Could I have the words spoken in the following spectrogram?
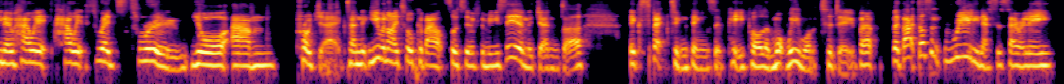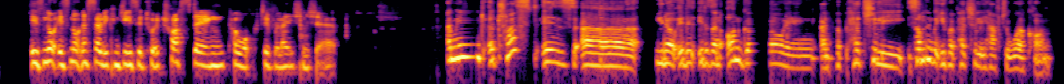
you know how it how it threads through your um, project and you and i talk about sort of the museum agenda expecting things of people and what we want to do but but that doesn't really necessarily is not it's not necessarily conducive to a trusting cooperative relationship. I mean a trust is uh you know it, it is an ongoing and perpetually something that you perpetually have to work on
